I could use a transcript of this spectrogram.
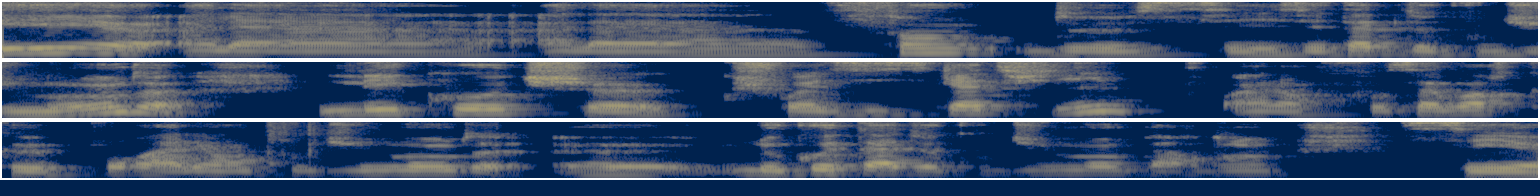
Et à la, à la fin de ces étapes de Coupe du Monde, les coachs choisissent quatre filles alors, il faut savoir que pour aller en Coupe du Monde, euh, le quota de Coupe du Monde, pardon, c'est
